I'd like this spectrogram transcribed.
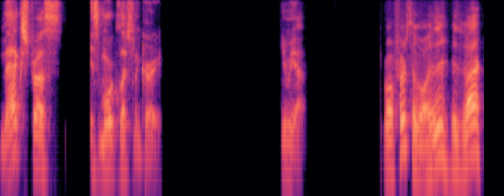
Max Struss is more clutch than Curry. Hear me out. Well, first of all, his last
